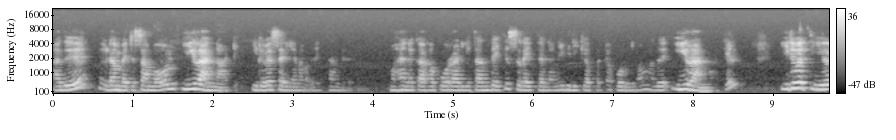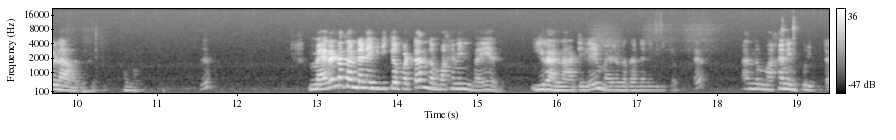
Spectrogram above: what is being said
அது இடம்பெற்ற சம்பவம் ஈரான் நாட்டில். இருவர் சரியான பதிலை மகனுக்காக போராடிய தந்தைக்கு சிறை தண்டனை விதிக்கப்பட்ட கொடூரம் அது. ஈரான் நாட்டில் இருபத்தி ஏழாவது மரண தண்டனை விதிக்கப்பட்ட அந்த மகனின் வயது. ஈரான் நாட்டிலே மரண தண்டனை விதிக்கப்பட்ட அந்த மகனின் குறிப்பிட்ட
